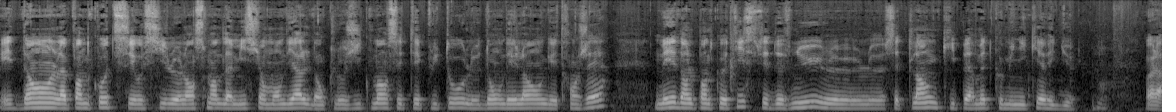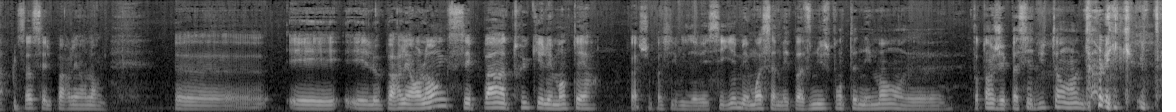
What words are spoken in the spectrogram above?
Et dans la Pentecôte, c'est aussi le lancement de la mission mondiale. Donc logiquement, c'était plutôt le don des langues étrangères. Mais dans le pentecôtisme, c'est devenu cette langue qui permet de communiquer avec Dieu. Voilà, ça c'est le parler en langue. Euh, et, le parler en langue, c'est pas un truc élémentaire. je ne sais pas si vous avez essayé, mais moi ça m'est pas venu spontanément. Euh, Pourtant, j'ai passé du temps hein, dans les cultes.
